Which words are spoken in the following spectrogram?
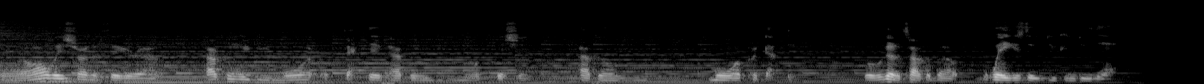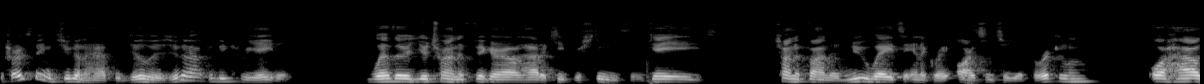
And we're always trying to figure out how can we be more effective? How can we be more efficient? How can we be more productive? Well, we're going to talk about ways that you can do that. The first thing that you're going to have to do is you're going to have to be creative. Whether you're trying to figure out how to keep your students engaged, trying to find a new way to integrate arts into your curriculum, or how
